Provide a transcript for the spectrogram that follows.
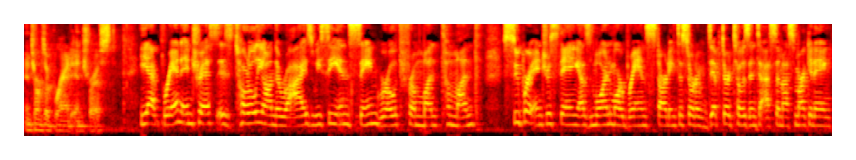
in terms of brand interest? Yeah, brand interest is totally on the rise. We see insane growth from month to month. Super interesting as more and more brands starting to sort of dip their toes into SMS marketing,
